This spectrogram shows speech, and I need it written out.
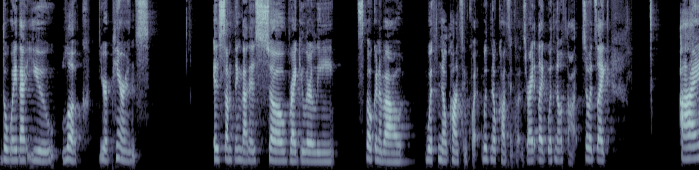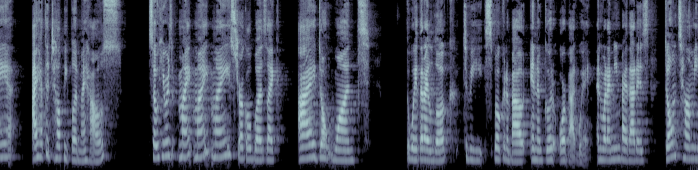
the way that you look, your appearance, is something that is so regularly spoken about with no consequence with no consequence right? Like with no thought. So it's like i i had to tell people in my house. So here was my my my struggle was like i don't want the way that i look to be spoken about in a good or bad way. And what i mean by that is don't tell me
